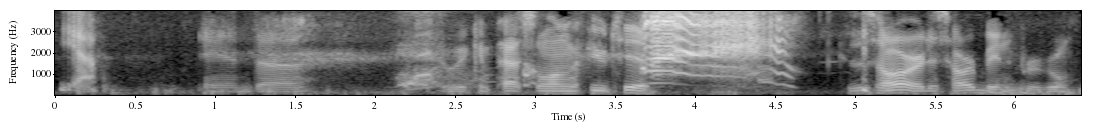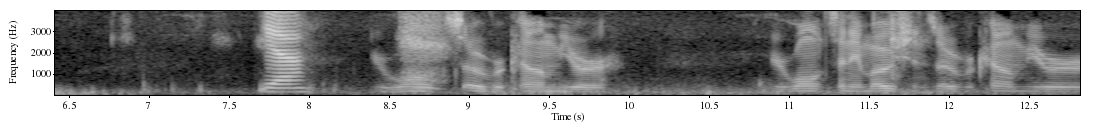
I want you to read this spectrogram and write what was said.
yeah And uh, we can pass along a few tips. Cause it's hard. It's hard being frugal. yeah Your wants overcome your your wants and emotions overcome your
